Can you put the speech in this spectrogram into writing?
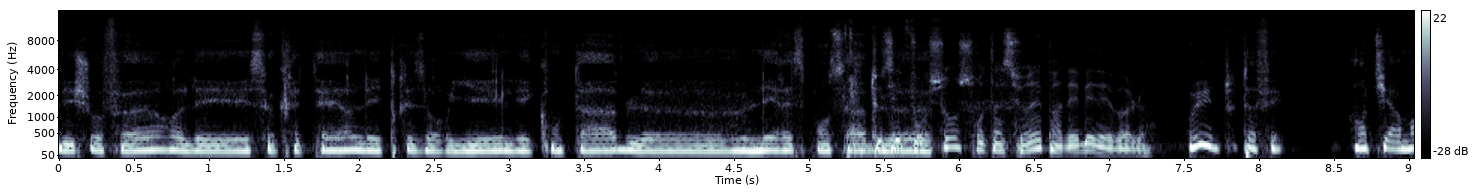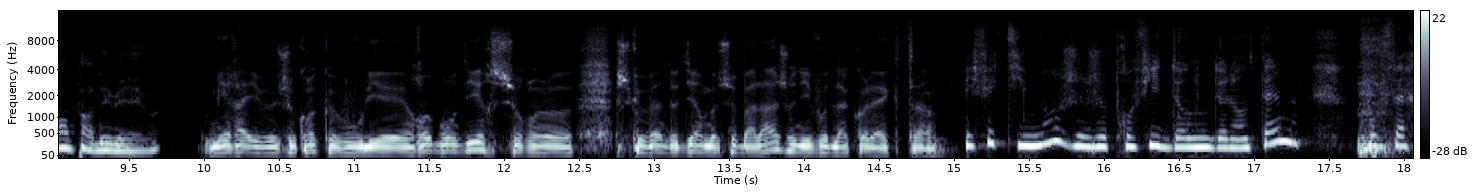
les chauffeurs, les secrétaires, les trésoriers, les comptables, euh, les responsables. Toutes ces fonctions sont assurées par des bénévoles. Oui, tout à fait. Entièrement par des bénévoles. Mireille, je crois que vous vouliez rebondir sur euh, ce que vient de dire Monsieur Balage au niveau de la collecte. Effectivement, je, je profite donc de l'antenne pour faire.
